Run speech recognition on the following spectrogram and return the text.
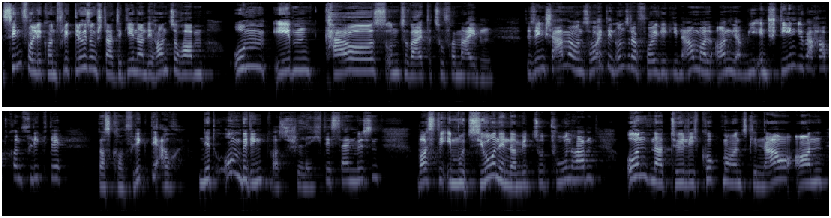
sinnvolle Konfliktlösungsstrategien an die Hand zu haben, um eben Chaos und so weiter zu vermeiden. Deswegen schauen wir uns heute in unserer Folge genau mal an, ja, wie entstehen überhaupt Konflikte, dass Konflikte auch nicht unbedingt was Schlechtes sein müssen, was die Emotionen damit zu tun haben und natürlich gucken wir uns genau an,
